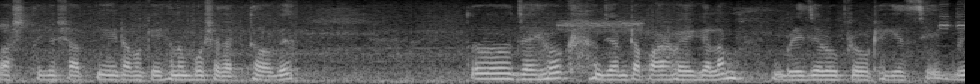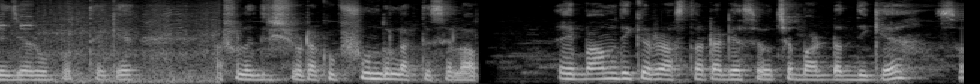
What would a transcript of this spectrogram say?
পাঁচ থেকে সাত মিনিট আমাকে এখানে বসে থাকতে হবে। তো যাই হোক জ্যামটা পার হয়ে গেলাম। ব্রিজের উপরে উঠে গেছি। ব্রিজের উপর থেকে আসলে দৃশ্যটা খুব সুন্দর লাগতেছিল। এই বাম দিকের রাস্তাটা গেছে হচ্ছে বাড্ডার দিকে। সো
